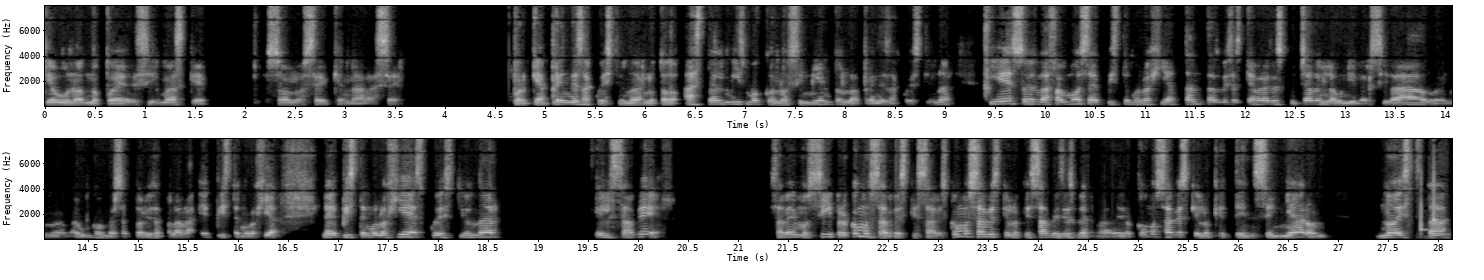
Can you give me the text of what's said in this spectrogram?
que uno no puede decir más que solo sé que nada sé. Porque aprendes a cuestionarlo todo, hasta el mismo conocimiento lo aprendes a cuestionar. Y eso es la famosa epistemología, tantas veces que habrás escuchado en la universidad o en algún conversatorio esa palabra epistemología. La epistemología es cuestionar el saber. Sabemos, sí, pero ¿cómo sabes que sabes? ¿Cómo sabes que lo que sabes es verdadero? ¿Cómo sabes que lo que te enseñaron no está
